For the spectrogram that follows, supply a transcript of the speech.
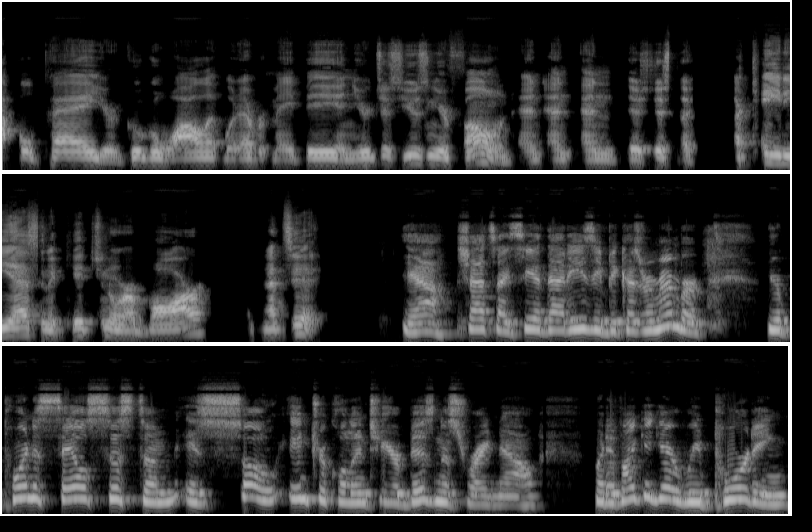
Apple Pay, your Google Wallet, whatever it may be, and you're just using your phone and and and there's just a, a KDS in a kitchen or a bar. that's it. Yeah, Shats, I see it that easy because remember, your point of sale system is so integral into your business right now. But if I could get reporting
